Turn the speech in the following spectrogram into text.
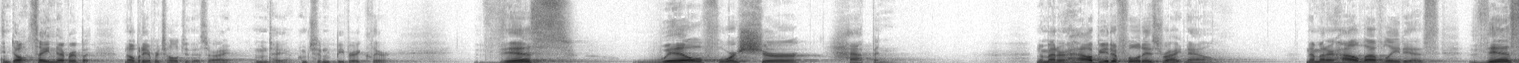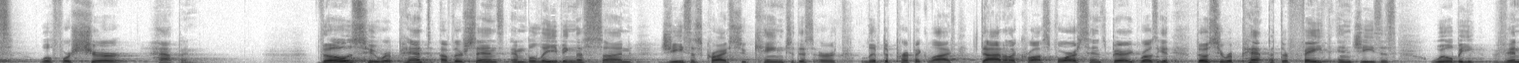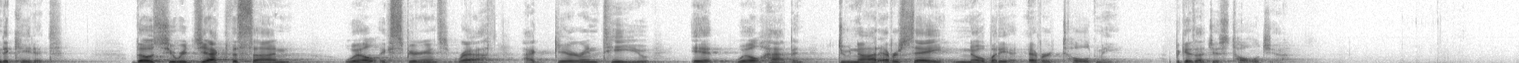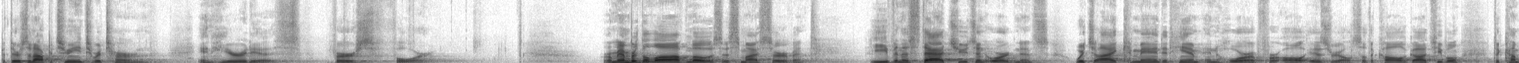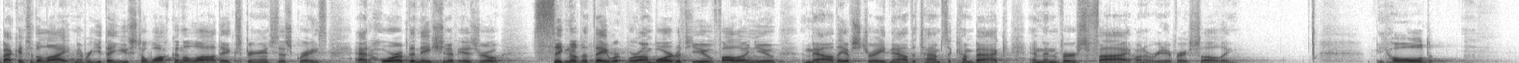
And don't say never, but nobody ever told you this, all right? I'm going to tell you. I'm just going to be very clear. This will for sure happen. No matter how beautiful it is right now, no matter how lovely it is, this will for sure happen. Those who repent of their sins and believing the Son, Jesus Christ, who came to this earth, lived a perfect life, died on the cross for our sins, buried, rose again, those who repent, put their faith in Jesus, will be vindicated. Those who reject the Son will experience wrath. I guarantee you it will happen. Do not ever say, Nobody ever told me, because I just told you. But there's an opportunity to return, and here it is, verse 4. Remember the law of Moses, my servant, even the statutes and ordinance which I commanded him in Horeb for all Israel. So the call of God's people to come back into the light. Remember, they used to walk in the law. They experienced this grace. At Horeb, the nation of Israel signaled that they were, were on board with you, following you, and now they have strayed. Now the time's to come back. And then verse 5, I'm going to read it very slowly. Behold,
